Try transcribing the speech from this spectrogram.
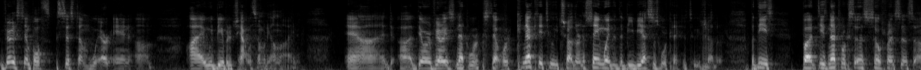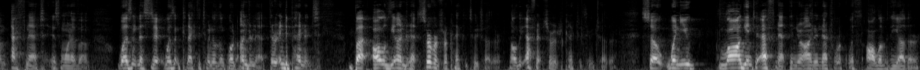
very simple s- system wherein um, I would be able to chat with somebody online. And uh, there were various networks that were connected to each other in the same way that the BBSs were connected to each other. But these, but these networks, uh, so for instance, um, EFnet is one of them, wasn't necessarily wasn't connected to another one called Undernet. They're independent, but all of the Undernet servers were connected to each other, and all the EFnet servers were connected to each other. So when you log into EFnet, then you're on a network with all of the other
